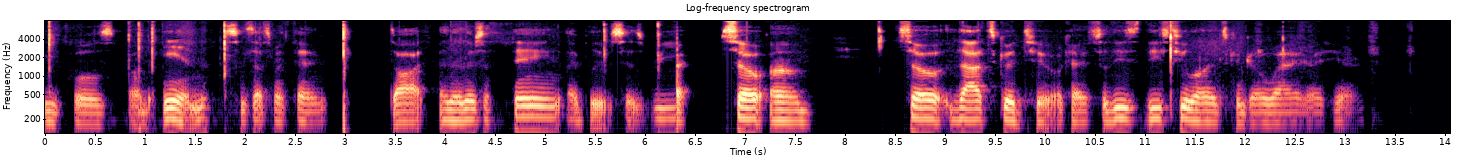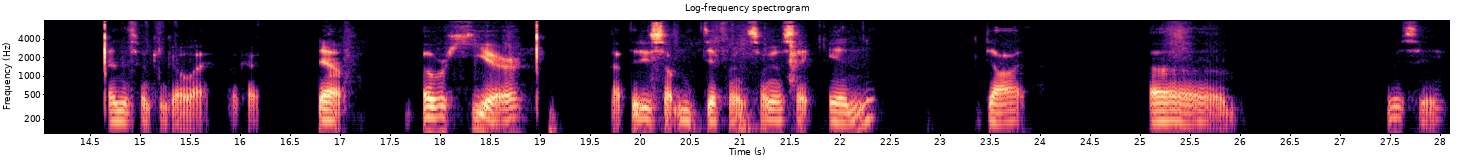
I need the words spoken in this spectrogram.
equals um, in, since that's my thing, dot, and then there's a thing, I believe it says read. So, um, so that's good too. Okay, so these, these two lines can go away right here. And this one can go away. Okay. Now, over here, I have to do something different. So I'm going to say in dot, um, let me see.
